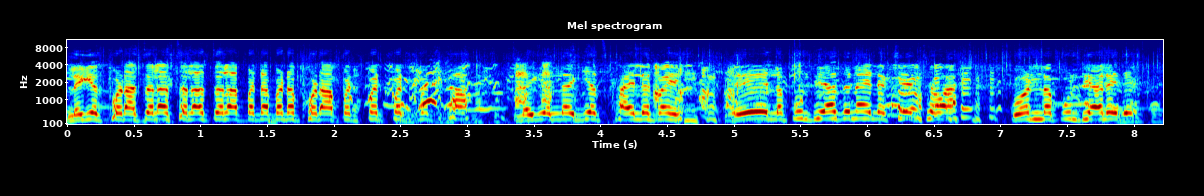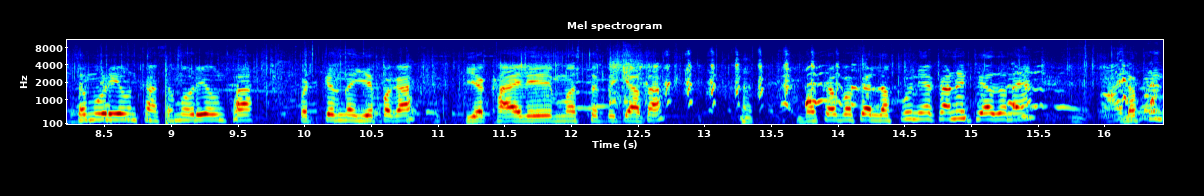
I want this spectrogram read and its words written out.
लगेच फोडा चला चला चला पटापटा फोडा पटपट पटपट खा. लगेच लगेच खायला पाहिजे. ए लपून ठेवायचं नाही लक्ष ठेवा. कोण लपून ठेवाले ते समोर येऊन खा समोर येऊन खा. पटकन नाही ये बघा. हे खायले मस्तपैकी आता. बका बका लपून एका नाही ठेवायचं नाही. लपून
